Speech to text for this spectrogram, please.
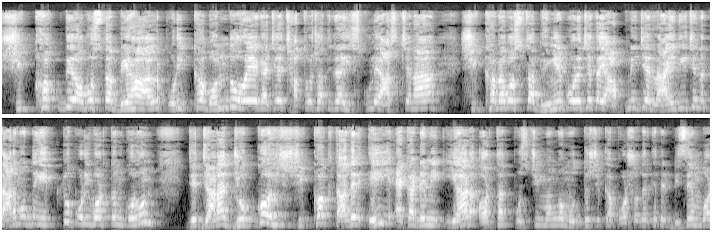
শিক্ষকদের অবস্থা বেহাল, পরীক্ষা বন্ধ হয়ে গেছে, ছাত্রছাত্রীরা স্কুলে আসছে না, শিক্ষা ব্যবস্থা ভেঙে পড়েছে, তাই আপনি যে রায় দিয়েছেন, তার মধ্যে একটু পরিবর্তন করুন। যে যারা যোগ্য শিক্ষক, তাদের এই একাডেমিক ইয়ার অর্থাৎ পশ্চিমবঙ্গ মধ্যশিক্ষা পর্ষদের ক্ষেত্রে ডিসেম্বর,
